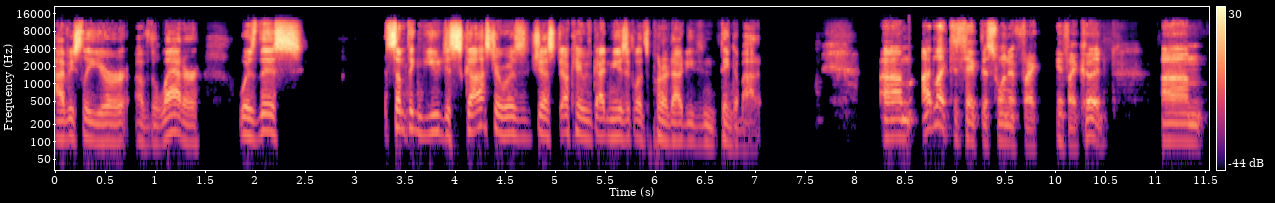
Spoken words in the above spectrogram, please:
Obviously, you're of the latter. Was this something you discussed, or was it just okay? We've got music, let's put it out. You didn't think about it. Um, I'd like to take this one if I if I could. Um,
